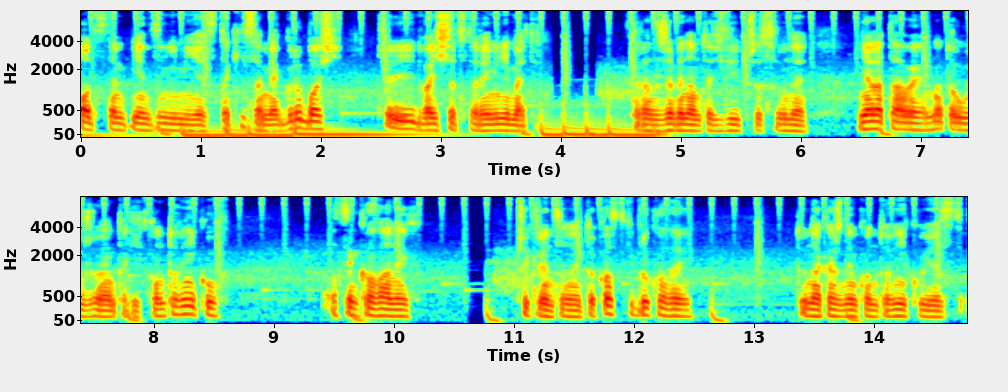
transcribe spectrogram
Odstęp między nimi jest taki sam jak grubość, czyli 24 mm. Teraz, żeby nam te drzwi przesuwne nie latały, no to użyłem takich kątowników ocynkowanych, przykręconych do kostki brukowej. Tu na każdym kątowniku jest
